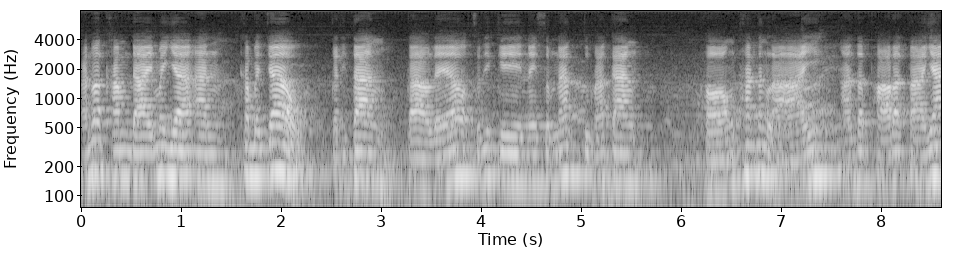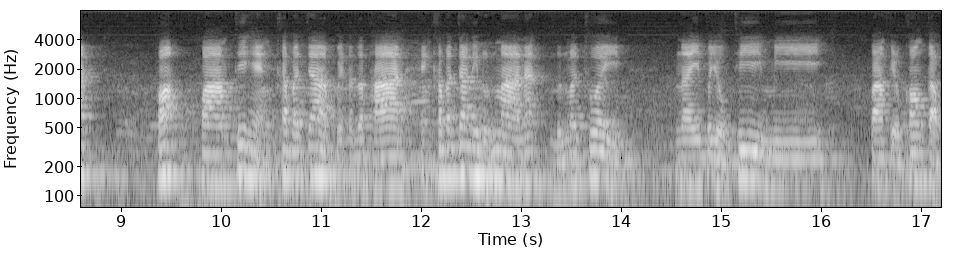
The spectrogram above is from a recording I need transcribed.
อันว่าคำใดไม่ยาอันข้าพเจ้ากติตังกล่าวแล้วสติเกในสำนักตุมากังของท่านทั้งหลาย อันตภารตายะเพราะความที่แห่งข้าพเจ้าเป็นอันตพานแห่งข้าพเจ้านี่หนุนมานะหนุนมาช่วยในประโยคที่มีความเกี่ยวข้องกับ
